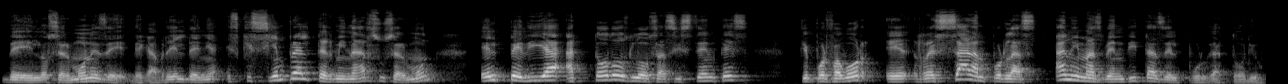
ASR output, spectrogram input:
de los sermones de, Gabriel Denia es que siempre al terminar su sermón, él pedía a todos los asistentes que por favor eh, rezaran por las ánimas benditas del purgatorio,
